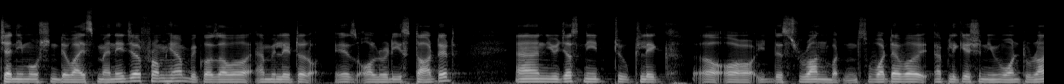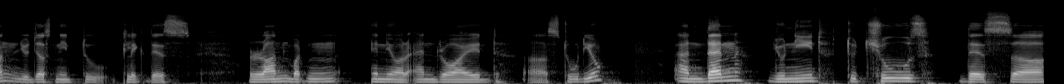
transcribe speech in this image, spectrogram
Genymotion device manager from here because our emulator is already started. And you just need to click uh, or this run button. So whatever application you want to run you just need to click this run button in your Android uh, studio. And then you need to choose this uh,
